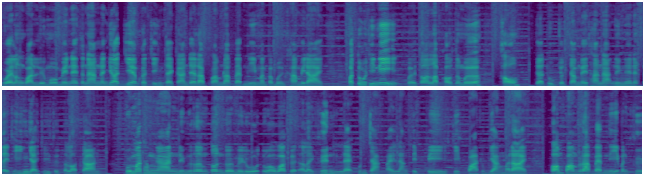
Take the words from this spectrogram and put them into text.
ถ้วยรางวัลหรือโมเมนต์ในสนามนั้นยอดเยี่ยมก็จริงแต่การได้รับความรักแบบนี้มันประเมินค่าไม่ได้ ประตูที่นี่เปิดต้อนรับเขาเสมอ เขาจะถูกจดจำในฐานะหนึ่งในนักเตะที่ยิ่งใหญ่ที่สุดตลอดกาลคุณมาทำงานหนึ่งเริ่มต้นโดยไม่รู้ตัวว่าเกิดอะไรขึ้น และคุณจากไปหลัง 10 ปี ที่คว้าทุกอย่างมาได้ พร้อมความรักแบบนี้มันคือ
